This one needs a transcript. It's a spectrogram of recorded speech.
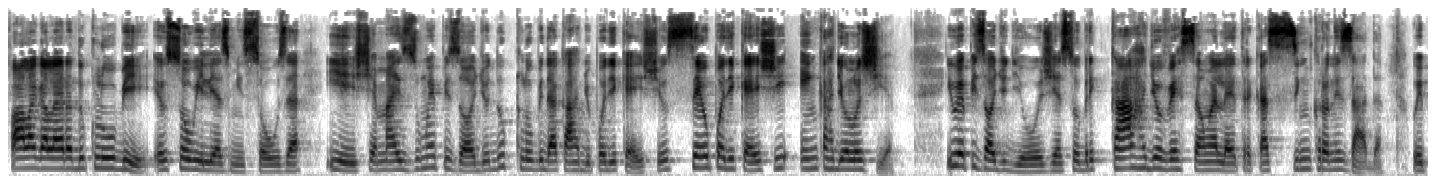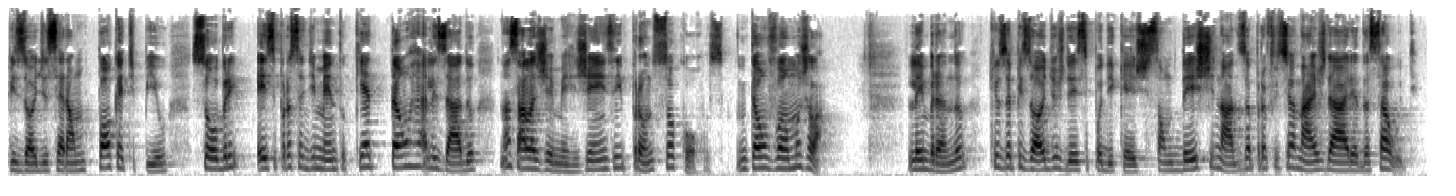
Fala galera do clube, eu sou Yasmin Souza e este é mais um episódio do Clube da Cardio Podcast, o seu podcast em cardiologia. E o episódio de hoje é sobre cardioversão elétrica sincronizada. O episódio será um pocket pill sobre esse procedimento que é tão realizado nas salas de emergência e prontos socorros. Então vamos lá. Lembrando que os episódios desse podcast são destinados a profissionais da área da saúde.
